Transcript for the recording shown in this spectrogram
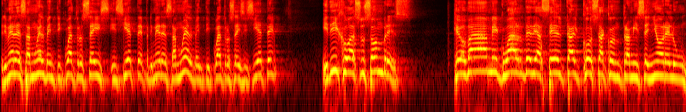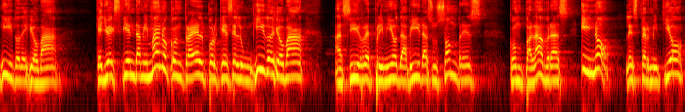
Primera de Samuel 24, 6 y 7. Primera de Samuel 24, 6 y 7. Y dijo a sus hombres, Jehová me guarde de hacer tal cosa contra mi Señor el ungido de Jehová, que yo extienda mi mano contra él porque es el ungido de Jehová. Así reprimió David a sus hombres con palabras y no les permitió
